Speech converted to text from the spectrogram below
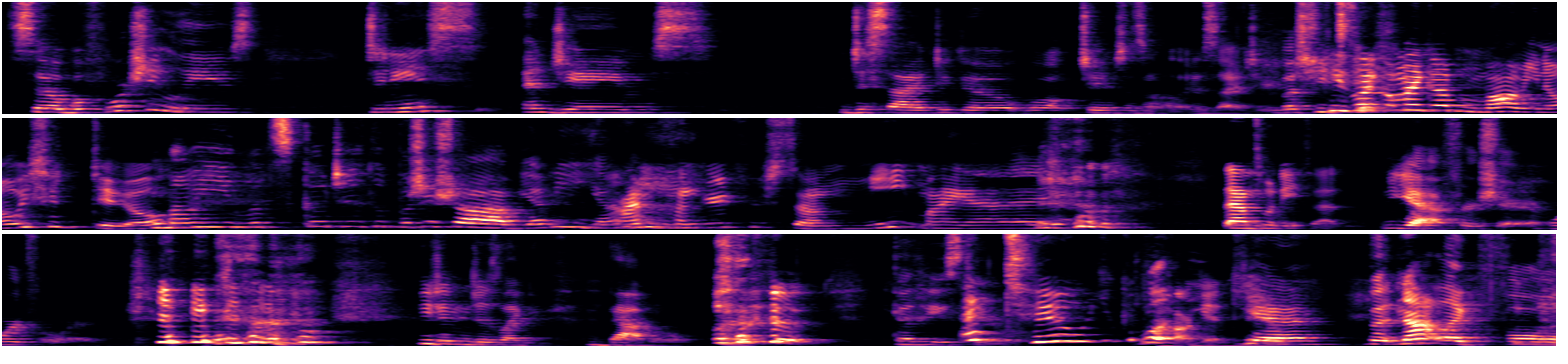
So before she leaves, Denise and James decide to go. Well, James doesn't really decide to, but she He's like, oh my god, mom, you know what we should do? "Mommy, let's go to the butcher shop. Yummy, yummy." I'm hungry for some meat, my guy. That's what he said. yeah, for sure, word for word. he didn't just like babble because he's and two, you can Well, talk it too. yeah, but not like full.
